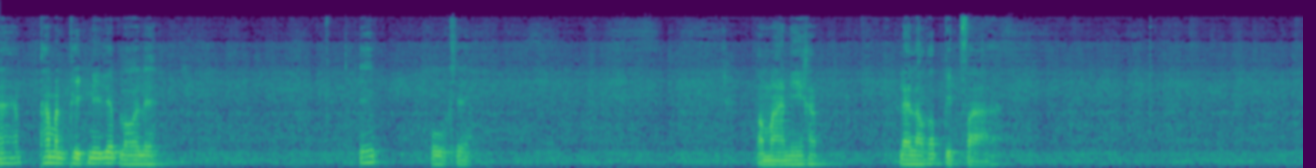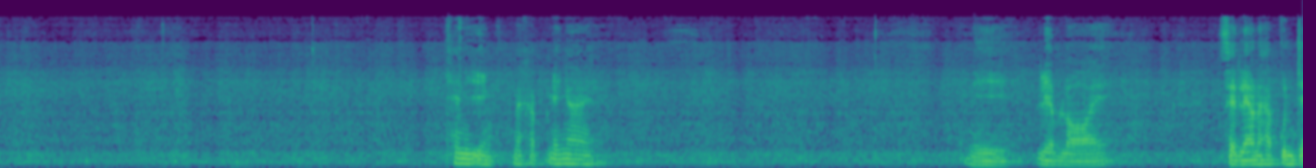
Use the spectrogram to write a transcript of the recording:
นะครับ ถ้ามันพลิกนี่เรียบร้อยเลยอึ๊บโอเค ประมาณนี้ครับ แล้วเราก็ปิดฝา แค่นี้เองนะครับ ง่ายๆ นี่เรียบร้อย เสร็จแล้วนะครับกุญแจ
